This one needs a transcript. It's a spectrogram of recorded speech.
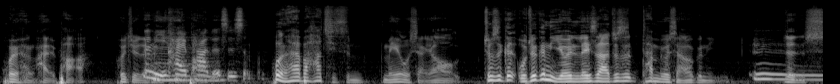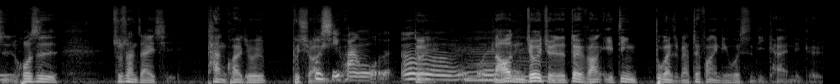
会很害怕，会觉得。那你害怕的是什么？会很害怕，他其实没有想要，就是跟我觉得跟你有点类似啊，就是他没有想要跟你认识，嗯、或是就算在一起，他很快就会不喜欢不喜欢我了。对，嗯、然后你就会觉得对方一定不管怎么样，对方一定会是离开那个人。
